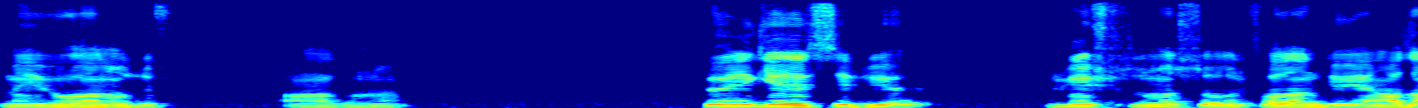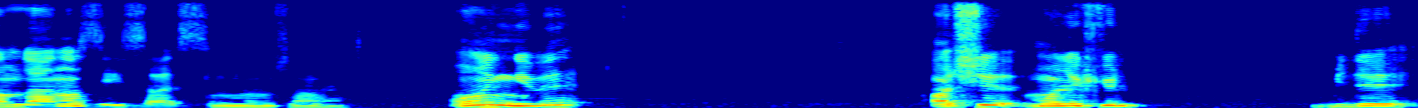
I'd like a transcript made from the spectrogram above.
meyve olan odur. Anladın mı? Böyle gelirse diyor güneş tutulması olur falan diyor. Yani adam daha nasıl izah etsin bunu sana? Onun gibi aşı molekül bir de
